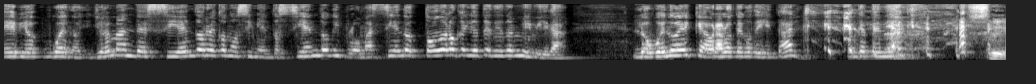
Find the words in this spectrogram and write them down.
Eh, bueno, yo mandé siendo reconocimientos, siendo diplomas, siendo todo lo que yo he tenido en mi vida. Lo bueno es que ahora lo tengo digital, porque tenía que... Sí,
